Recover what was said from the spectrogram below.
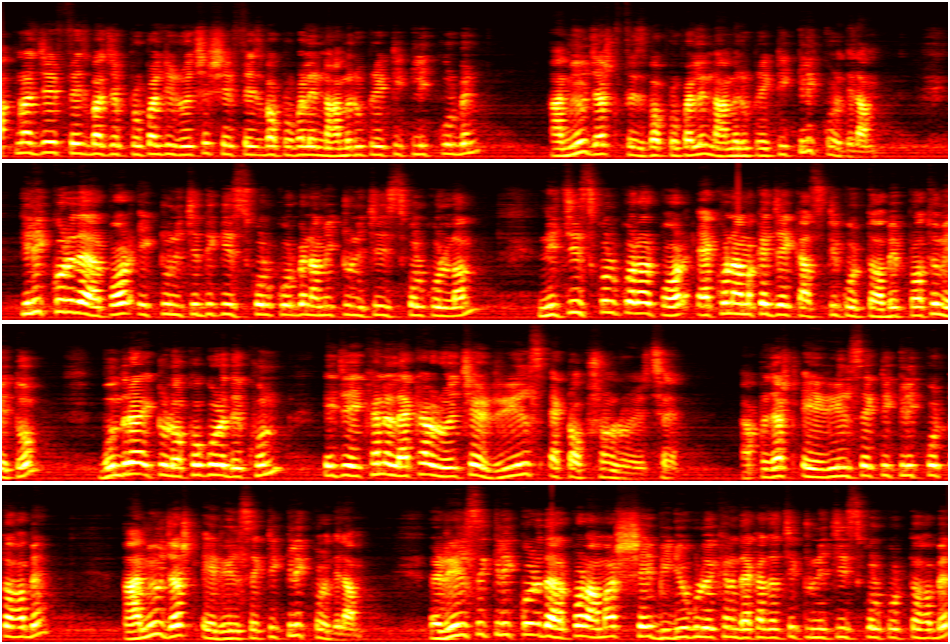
আপনার যে ফেস বা যে প্রোফাইলটি রয়েছে, সেই ফেস বা প্রোফাইলের নামের উপরে একটি ক্লিক করবেন। আমিও জাস্ট ফেসবুক প্রোফাইলের নামের উপরে একটি ক্লিক করে দিলাম। ক্লিক করে দেওয়ার পর একটু নিচের দিকে স্ক্রল করবেন, আমি একটু নিচে স্ক্রল করলাম। নিচে স্ক্রল করার পর এখন আমাকে যে কাজটি করতে হবে প্রথমে তো, বন্ধুরা একটু লক্ষ্য করে দেখুন, এই যে এখানে লেখা রয়েছে রিলস একটা অপশন রয়েছে। আপনি জাস্ট এই রিলসে একটি ক্লিক করতে হবে। আমিও জাস্ট এই রিলসে একটি ক্লিক করে দিলাম। রিলসে ক্লিক করে দেওয়ার পর আমার সেই ভিডিওগুলো এখানে দেখা যাচ্ছে, একটু নিচে স্ক্রল করতে হবে।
